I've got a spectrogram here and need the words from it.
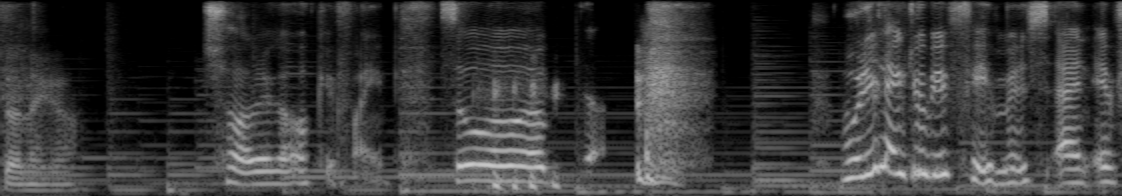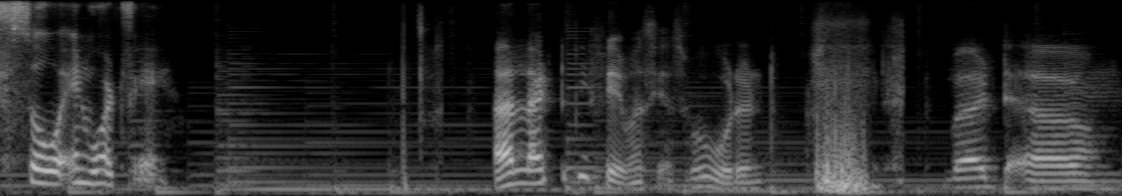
चलेगा Chauraga, okay, fine. So, would you like to be famous, and if so, in what way? I'd like to be famous, yes, who wouldn't? but um,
